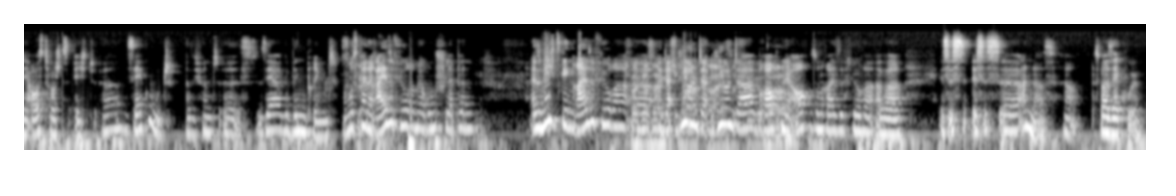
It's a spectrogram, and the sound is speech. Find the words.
der Austausch ist echt äh, sehr gut. Also ich fand äh, es sehr gewinnbringend. Man muss keine Reiseführer mehr rumschleppen. Also nichts gegen Reiseführer. Gerade sagen, da, hier, und da, hier und da brauchen wir auch so einen Reiseführer, aber es ist, es ist äh, anders. Ja, das war sehr cool.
